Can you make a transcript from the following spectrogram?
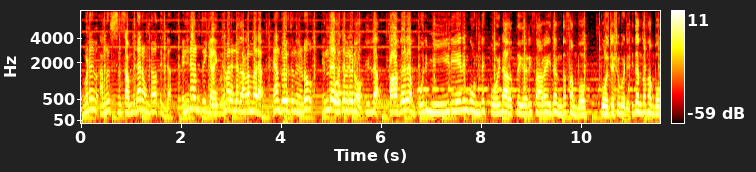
ഇവിടെ അങ്ങനെ സ- സംവിധാനം ഉണ്ടാകത്തില്ല. എല്ലാവരും ചിന്തിക്കുക ഇവന്മാരെല്ലാം കള്ളന്മാരാ. ഞാൻ കയറി ചെന്നിടോ എന്താ പരിപാടി? ഇല്ല. പകരം ഒരു മീഡിയനും കൊണ്ട് പോയിന്റ് അകത്ത് കയറി സാറേ ഇതെന്താ സംഭവം? പോലീസ് സ്റ്റേഷൻ പോയിട്ട് ഇതെന്താ സംഭവം?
